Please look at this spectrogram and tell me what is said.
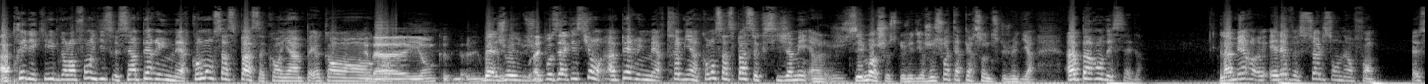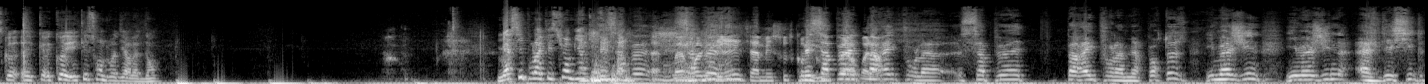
Après l'équilibre de l'enfant, ils disent que c'est un père et une mère. Comment ça se passe quand il y a un père- quand, Eh ben, euh, ben, je, vais- je vais poser la question. Un père et une mère, très bien. Comment ça se passe si jamais, c'est moche ce que je vais dire, je souhaite à personne ce que je vais dire. Un parent décède. La mère élève seule son enfant. Est-ce que- qu'est-ce qu'on doit dire là-dedans? Merci pour la question, bien Mais ça peut, ça moi, peut- je dirais, c'est la même chose comme mais ça peut être voilà. pareil pour la, ça peut être pareil pour la mère porteuse. Imagine, imagine, elle décide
